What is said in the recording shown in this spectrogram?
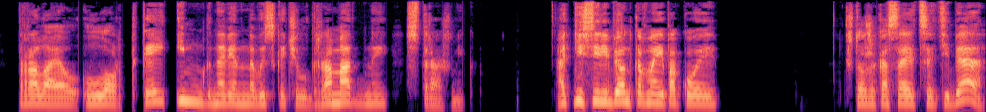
— пролаял лорд Кей и мгновенно выскочил громадный стражник. — Отнеси ребенка в мои покои. Что же касается тебя,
